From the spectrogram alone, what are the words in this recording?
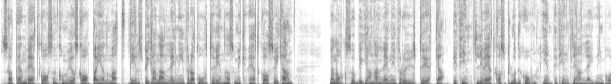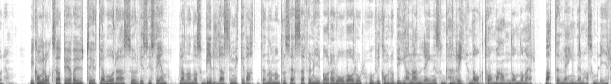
Så att den vätgasen kommer vi att skapa genom att dels bygga en anläggning för att återvinna så mycket vätgas vi kan men också bygga en anläggning för att utöka befintlig vätgasproduktion i en befintlig anläggning på det. Vi kommer också att behöva utöka våra servicesystem. Bland annat så bildas det mycket vatten när man processar förnybara råvaror och vi kommer att bygga en anläggning som kan rena och ta hand om de här vattenmängderna som blir.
